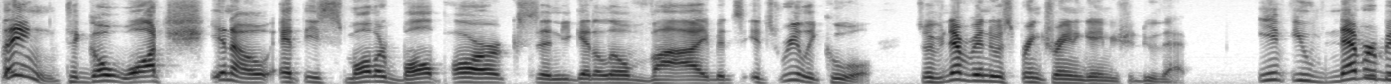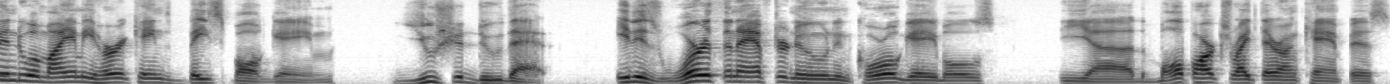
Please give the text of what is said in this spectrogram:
thing to go watch, you know, at these smaller ballparks and you get a little vibe. It's it's really cool. So if you've never been to a spring training game, you should do that. If you've never been to a Miami Hurricanes baseball game, you should do that. It is worth an afternoon in Coral Gables. The uh the ballpark's right there on campus.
